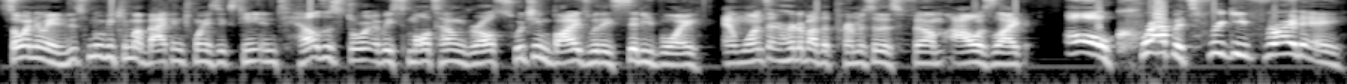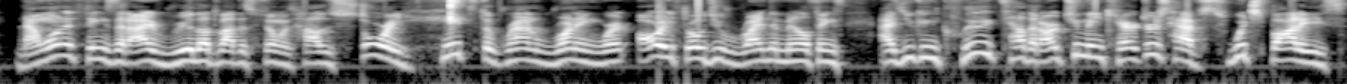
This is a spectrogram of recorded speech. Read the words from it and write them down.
So anyway, this movie came out back in 2016 and tells the story of a small town girl switching bodies with a city boy. And once I heard about the premise of this film, I was like, Oh crap, it's Freaky Friday! Now, one of the things that I really loved about this film is how the story hits the ground running, where it already throws you right in the middle of things, as you can clearly tell that our two main characters have switched bodies.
